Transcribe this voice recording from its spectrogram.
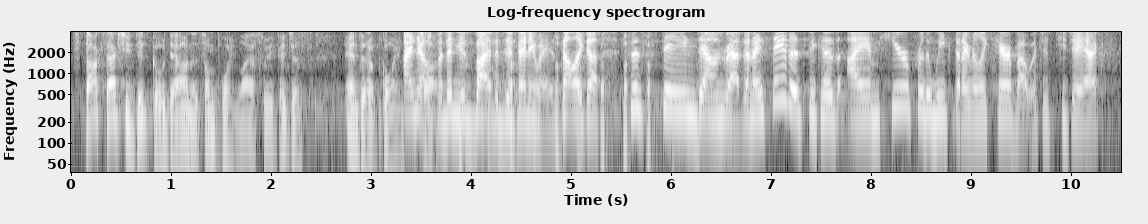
Stocks actually did go down at some point last week. They just ended up going. I know, up. but then you just buy the dip anyway. It's not like a sustained downdraft. And I say this because I am here for the week that I really care about, which is TJX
